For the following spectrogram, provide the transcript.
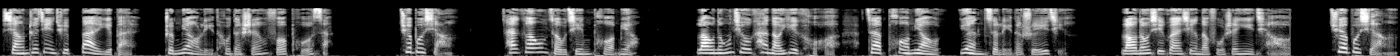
想着进去拜一拜这庙里头的神佛菩萨，却不想，才刚走进破庙。老农就看到一口在破庙院子里的水井，老农习惯性的俯身一瞧，却不想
